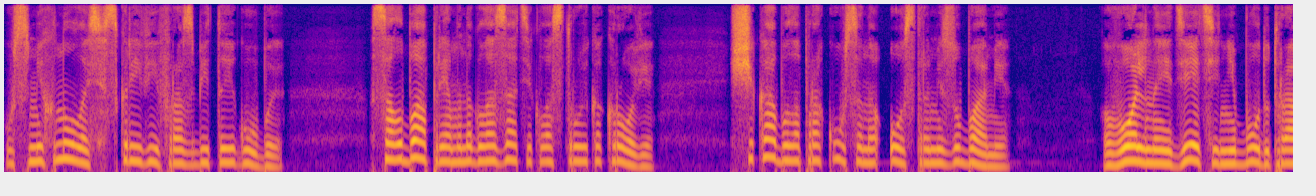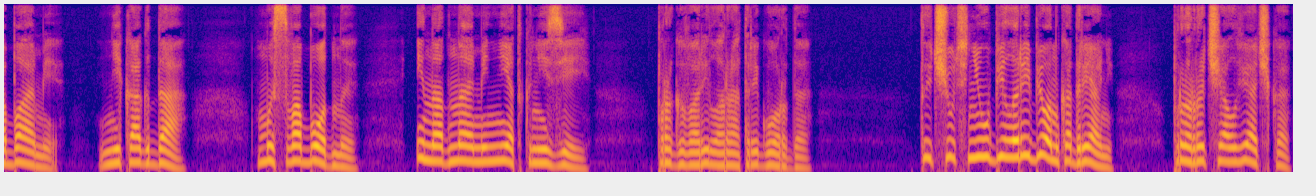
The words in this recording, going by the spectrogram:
усмехнулась, скривив разбитые губы. Со лба прямо на глаза текла струйка крови. Щека была прокусана острыми зубами. «Вольные дети не будут рабами. Никогда. Мы свободны, и над нами нет князей», — проговорила Ратри гордо. «Ты чуть не убила ребенка, дрянь!» — прорычал Вячка.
